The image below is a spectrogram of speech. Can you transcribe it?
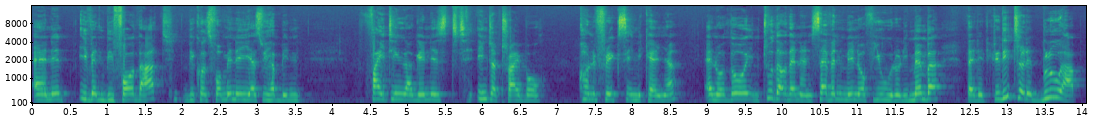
and it, even before that, because for many years we have been fighting against intertribal conflicts in Kenya. And although in 2007, many of you will remember that it literally blew up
